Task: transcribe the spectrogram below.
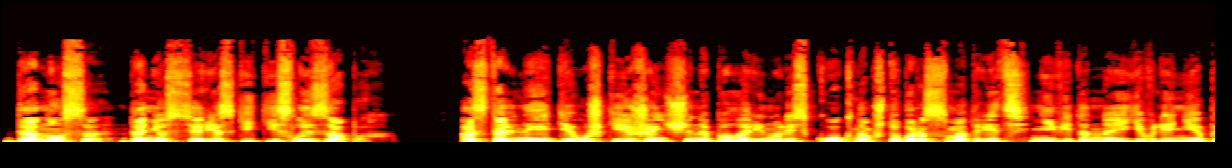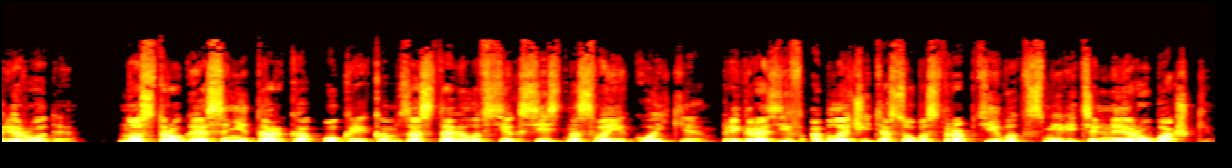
До носа донесся резкий кислый запах. Остальные девушки и женщины было ринулись к окнам, чтобы рассмотреть невиданное явление природы. Но строгая санитарка окриком заставила всех сесть на свои койки, пригрозив облачить особо строптивых в смирительные рубашки.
